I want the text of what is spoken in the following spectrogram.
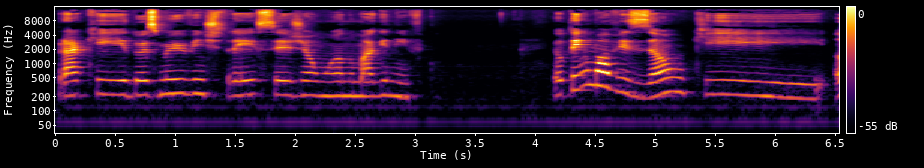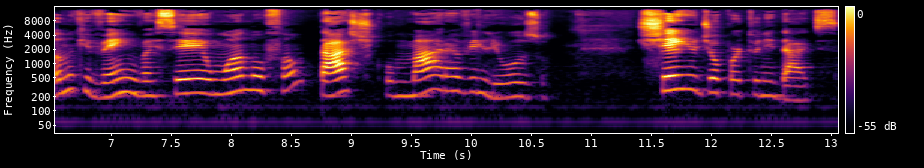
para que 2023 seja um ano magnífico. Eu tenho uma visão que ano que vem vai ser um ano fantástico, maravilhoso, cheio de oportunidades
